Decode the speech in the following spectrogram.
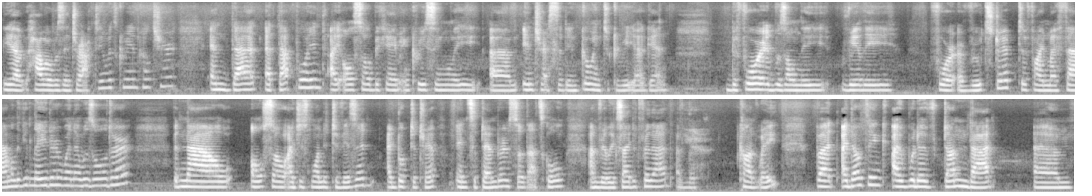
yeah, how I was interacting with Korean culture. And that at that point, I also became increasingly um, interested in going to Korea again. Before, it was only really for a road trip to find my family later when I was older. But now, also, I just wanted to visit. I booked a trip in September, so that's cool. I'm really excited for that. I'm like, can't wait. But I don't think I would have done that um,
